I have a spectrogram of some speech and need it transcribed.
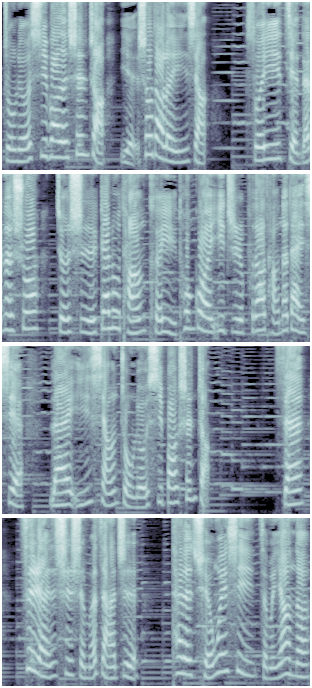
肿瘤细胞的生长也受到了影响。所以简单的说，就是甘露糖可以通过抑制葡萄糖的代谢来影响肿瘤细胞生长。三，自然是什么杂志？它的权威性怎么样呢？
